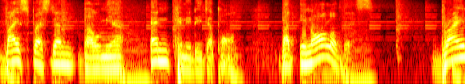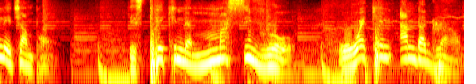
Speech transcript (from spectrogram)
Vice President Bawumia and Kennedy Agyapong. But in all of this, Brian Acheampong is taking a massive role, working underground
